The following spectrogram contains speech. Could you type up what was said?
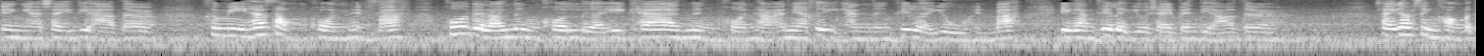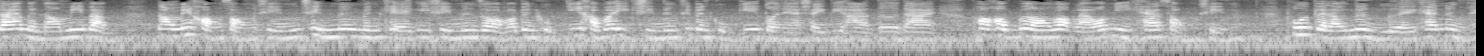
อย่างเงี้ยใช้ the other คือมีแค่สองคนเห็นปะพูดไปแล้วหนึ่งคนเหลืออีกแค่หนึ่งคนค่ะ อันเนี้ยคืออีกอันหนึ่งที่เหลืออยู่เห็นปะอีกอันที่เหลืออยู่ใช้เป็น the other ใช้กับสิ่งของก็ได้เหมือนน้องมีแบบน้องมีของสองชิ้น ชิ้นหนึ่งเป็นเค้กอีกชิ้นหนึ่งจะบอกว่าเป็นคุกกี้คำว่าอีกชิ้นหนึ่งที่เป็นคุกกี้ตัวเนี้ยใช้ดีอาร์เตอร์ได้เพราะเขาน้องบอกแล้วว่ามีแค่สองชิ้น พูดไปแล้วหนึ่งเหลือแค่หนึ่งไอ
